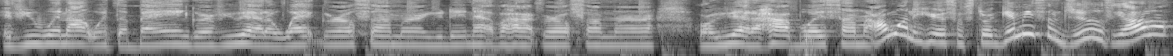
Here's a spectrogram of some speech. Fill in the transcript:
If you went out with a bang or if you had a wet girl summer you didn't have a hot girl summer or you had a hot boy summer. I want to hear some story. Give me some juice. Y'all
